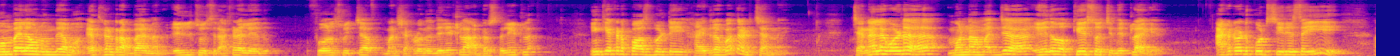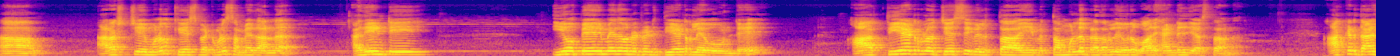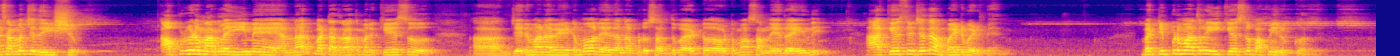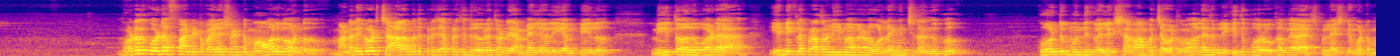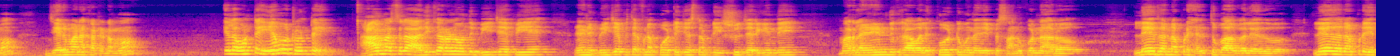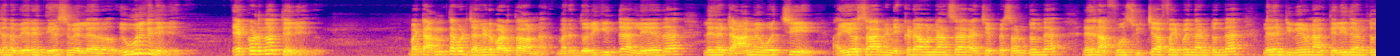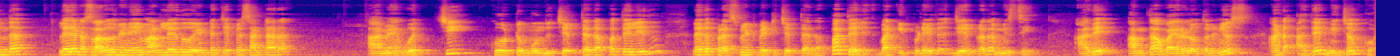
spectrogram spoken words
ముంబైలో ఉందేమో? ఎతకంటారు అబ్బాయి అన్నారు. వెళ్ళి చూసారు అక్కడ లేదు. ఫోన్ స్విచ్ ఆఫ్ మనిషి ఎక్కడ ఉందో తెలియట్లా అడ్రస్ తెలియట్లా. ఇంకెక్కడ పాసిబిలిటీ? హైదరాబాద్ అండ్ చెన్నై. చెన్నైలో కూడా మొన్న మధ్య ఏదో ఒక కేసు వచ్చింది ఇట్లాగే. అక్కడ ఒకటి కోర్టు సీరియస్ అయ్యి అరెస్ట్ చేయమనో కేసు పెట్టమనో సమ్మేద అన్నారు. అదేంటి? ఈమె పేరు మీద ఉన్నటువంటి థియేటర్లు ఏవో ఉంటే ఆ థియేటర్లో వచ్చేసి వీళ్ళ త ఈమె తమ్ముళ్ళ బ్రదర్లు ఎవరో వాళ్ళు హ్యాండిల్ చేస్తూ ఉన్నారు. అక్కడ దానికి సంబంధించిన ఇష్యూ. అప్పుడు కూడా మరలా ఈమె అన్నారు బట్ ఆ తర్వాత మరి కేసు జరిమానా వేయటమో లేదన్నప్పుడు సర్దుబాటు అవటమో సమ్ ఏదో అయింది. ఆ కేసు నుంచి అయితే ఆమె బయటపడిపోయింది. బట్ ఇప్పుడు మాత్రం ఈ కేసులో పాపం ఇరుక్కోదు. Model code of conduct violation అంటే మామూలుగా ఉండదు. మన దగ్గర కూడా చాలా మంది ప్రజాప్రతినిధులు ఎవరైతే ఉంటారు ఎమ్మెల్యేలు ఎంపీలు మిగతా వాళ్ళు కూడా ఎన్నికల ప్రధాన నియమావళిని ఉల్లంఘించినందుకు కోర్టుకు ముందుకు వెళ్ళి క్షమాపణ చెప్పడమో లేదా లిఖితపూర్వకంగా ఎక్స్ప్లెనేషన్ ఇవ్వటమో జరిమానా కట్టడమో ఇలా ఉంటే ఏమోటి ఉంటాయి. ఆమె అసలు అధికారంలో ఉంది బీజేపీయే. నేను బీజేపీ తరఫున పోటీ చేసినప్పుడు ఇష్యూ జరిగింది. మరలా నేను ఎందుకు రావాలి కోర్టు ముందని చెప్పేసి అనుకున్నారో లేదన్నప్పుడు హెల్త్ బాగోలేదు లేదన్నప్పుడు ఏదైనా వేరే దేశం వెళ్ళారో ఎవరికి తెలియదు. ఎక్కడుందో తెలియదు. బట్ అంతా కూడా జల్లెడ పడతా ఉన్నారు. మరి దొరికిద్దా? లేదా? లేదంటే ఆమె వచ్చి అయ్యో సార్ నేను ఇక్కడే ఉన్నాను సార్ అని చెప్పేసి అంటుందా? లేదా నా ఫోన్ స్విచ్ ఆఫ్ అయిపోయింది అంటుందా? లేదంటే ఇవేమి నాకు తెలియదు అంటుందా? లేదంటే అసలు ఆ రోజు నేనేం అనలేదు ఏంటని చెప్పేసి అంటారా? ఆమె వచ్చి కోర్టు ముందు చెప్తే తప్ప తెలియదు లేదా ప్రెస్ మీట్ పెట్టి చెప్తే తప్ప తెలియదు బట్ ఇప్పుడైతే జయప్రద మిస్సింగ్. అదే అంతా వైరల్ అవుతున్న న్యూస్ అండ్ అదే నిజం కూడా.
